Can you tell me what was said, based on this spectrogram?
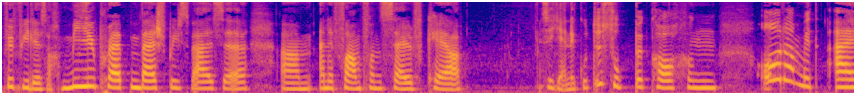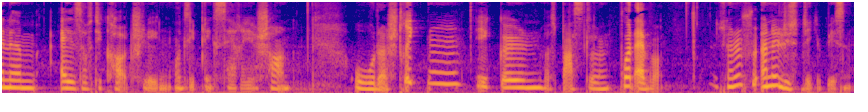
für viele ist auch Meal Preppen beispielsweise ähm, eine Form von Self-Care. Sich eine gute Suppe kochen oder mit einem Eis auf die Couch legen und Lieblingsserie schauen. Oder stricken, häkeln, was basteln, whatever. Ist eine, eine Liste gewesen.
